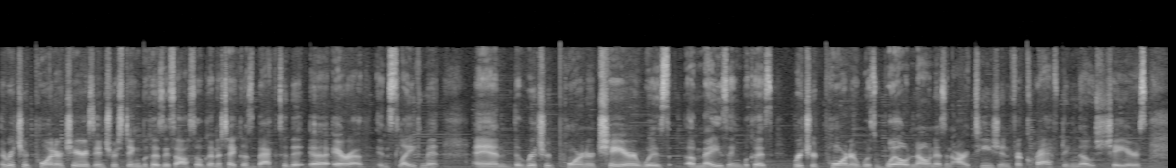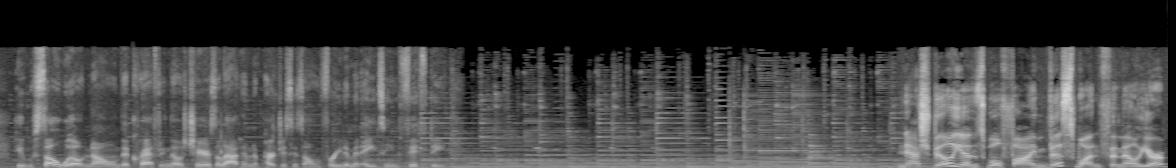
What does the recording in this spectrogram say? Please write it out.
The Richard Poynter chair is interesting because it's also going to take us back to the uh, era of enslavement. And the Richard Poynter chair was amazing because Richard Poynter was well known as an artisan for crafting those chairs. He was so well known that crafting those chairs allowed him to purchase his own freedom in 1850. Nashvillians will find this one familiar.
